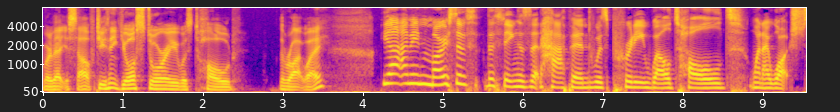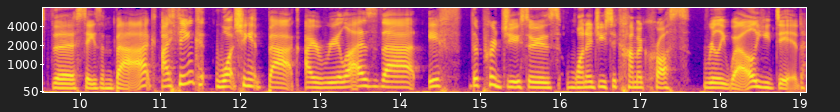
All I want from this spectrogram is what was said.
What about yourself? Do you think your story was told the right way? Yeah, I mean, most of the things that happened was pretty well told when I watched the season back. I think watching it back, I realized that if the producers wanted you to come across really well, you did.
